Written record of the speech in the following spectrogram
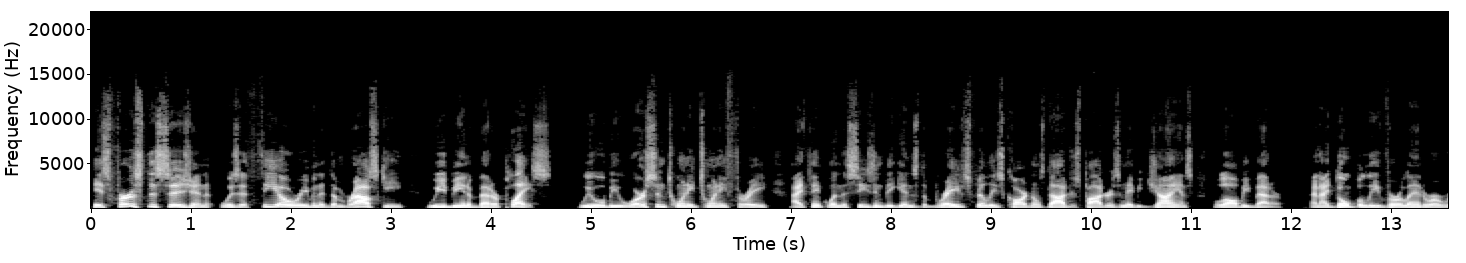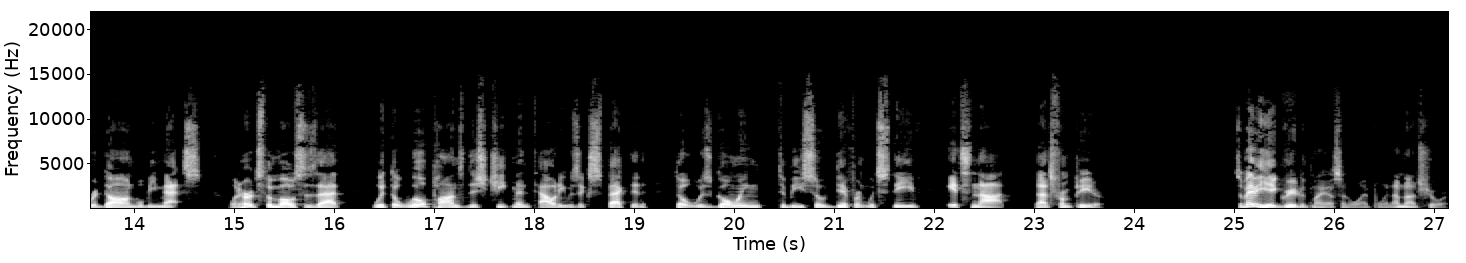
His first decision was a Theo or even a Dombrowski, we'd be in a better place. We will be worse in 2023. I think when the season begins, the Braves, Phillies, Cardinals, Dodgers, Padres, and maybe Giants will all be better. And I don't believe Verlander or Rodon will be Mets. What hurts the most is that with the Wilpons, this cheap mentality was expected, though it was going to be so different with Steve. It's not. That's from Peter. So maybe he agreed with my SNY point. I'm not sure.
